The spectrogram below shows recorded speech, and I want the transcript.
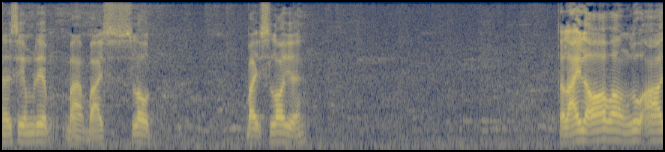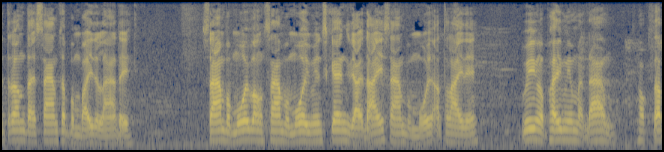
នៅសៀមរាបបាទបាយ slot បាយស្លុយហ៎តម្លៃល្អបងលក់ឲ្យត្រឹមតែ38ដុល្លារទេ 36បង36មាន scan ក្រៅដៃ36អត់ថ្លៃទេ V20 មានមួយដើម60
